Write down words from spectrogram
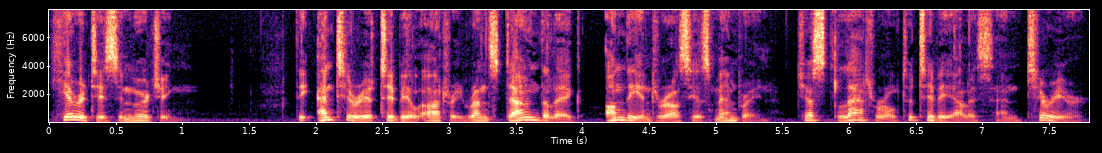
Here it is emerging. The anterior tibial artery runs down the leg on the interosseous membrane, just lateral to tibialis anterior.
